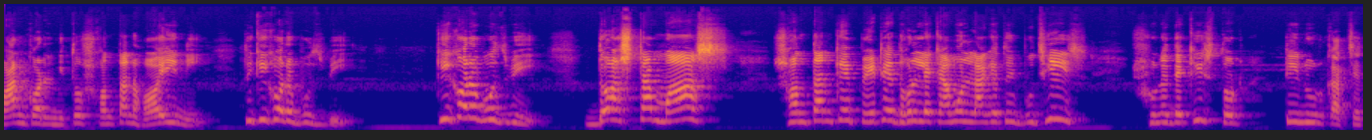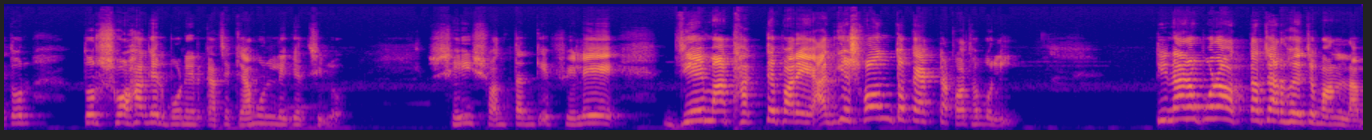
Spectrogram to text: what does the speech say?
পান করেনি, তোর সন্তান হয়নি। তুই কি করে বুঝবি? কি করে বুঝবি? দশটা মাস সন্তানকে পেটে ধরলে কেমন লাগে তুই বুঝিস? শুনে দেখিস তোর টিনুর কাছে, তোর তোর সোহাগের বোনের কাছে কেমন লেগেছিল? সেই সন্তানকে ফেলে যে মা থাকতে পারে, আজকে সন্তকে একটা কথা বলি। টিনার ওপরে অত্যাচার হয়েছে, মানলাম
